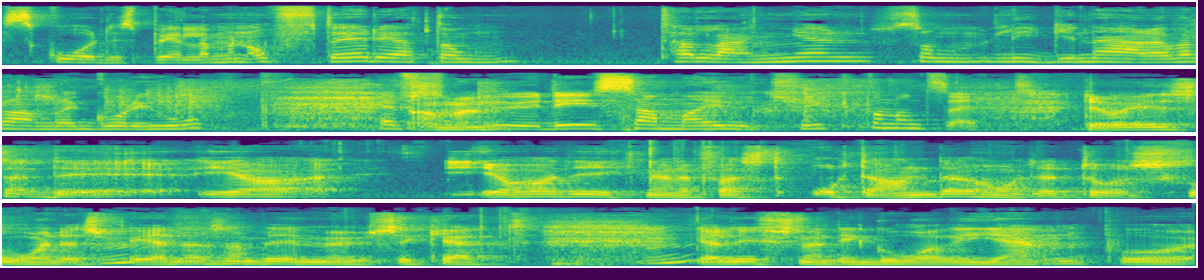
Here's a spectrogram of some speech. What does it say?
skådespela. Men ofta är det att de talanger som ligger nära varandra går ihop. Eftersom Ja, men- du, det är samma uttryck på något sätt. Det var ju så, det, jag, jag har liknande fast åt andra hållet då skådespelare som blir musiker. Att Jag lyssnade igår igen på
